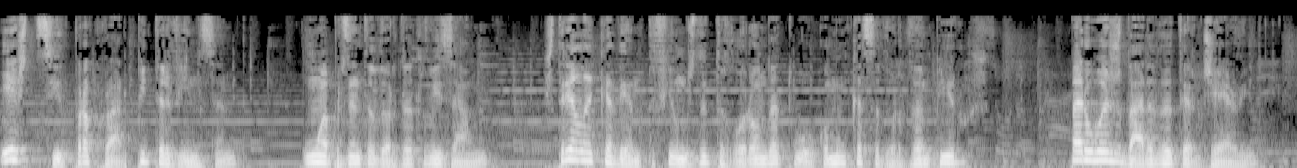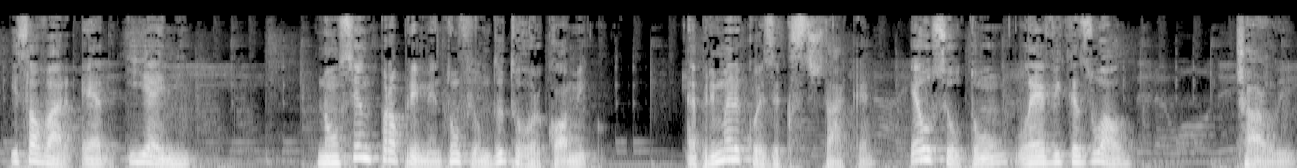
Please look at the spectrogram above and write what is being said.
este decide procurar Peter Vincent, um apresentador da televisão, estrela cadente de filmes de terror onde atuou como um caçador de vampiros, para o ajudar a deter Jerry e salvar Ed e Amy. Não sendo propriamente um filme de terror cómico, a primeira coisa que se destaca é o seu tom leve e casual. Charlie,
